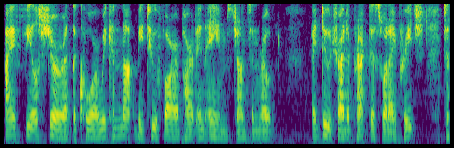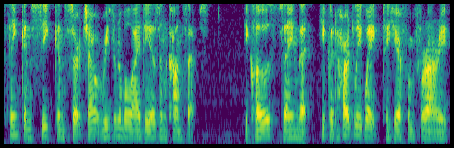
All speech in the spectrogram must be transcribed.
I feel sure at the core we cannot be too far apart in aims, Johnson wrote. I do try to practice what I preach, to think and seek and search out reasonable ideas and concepts. He closed saying that he could hardly wait to hear from Ferrari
